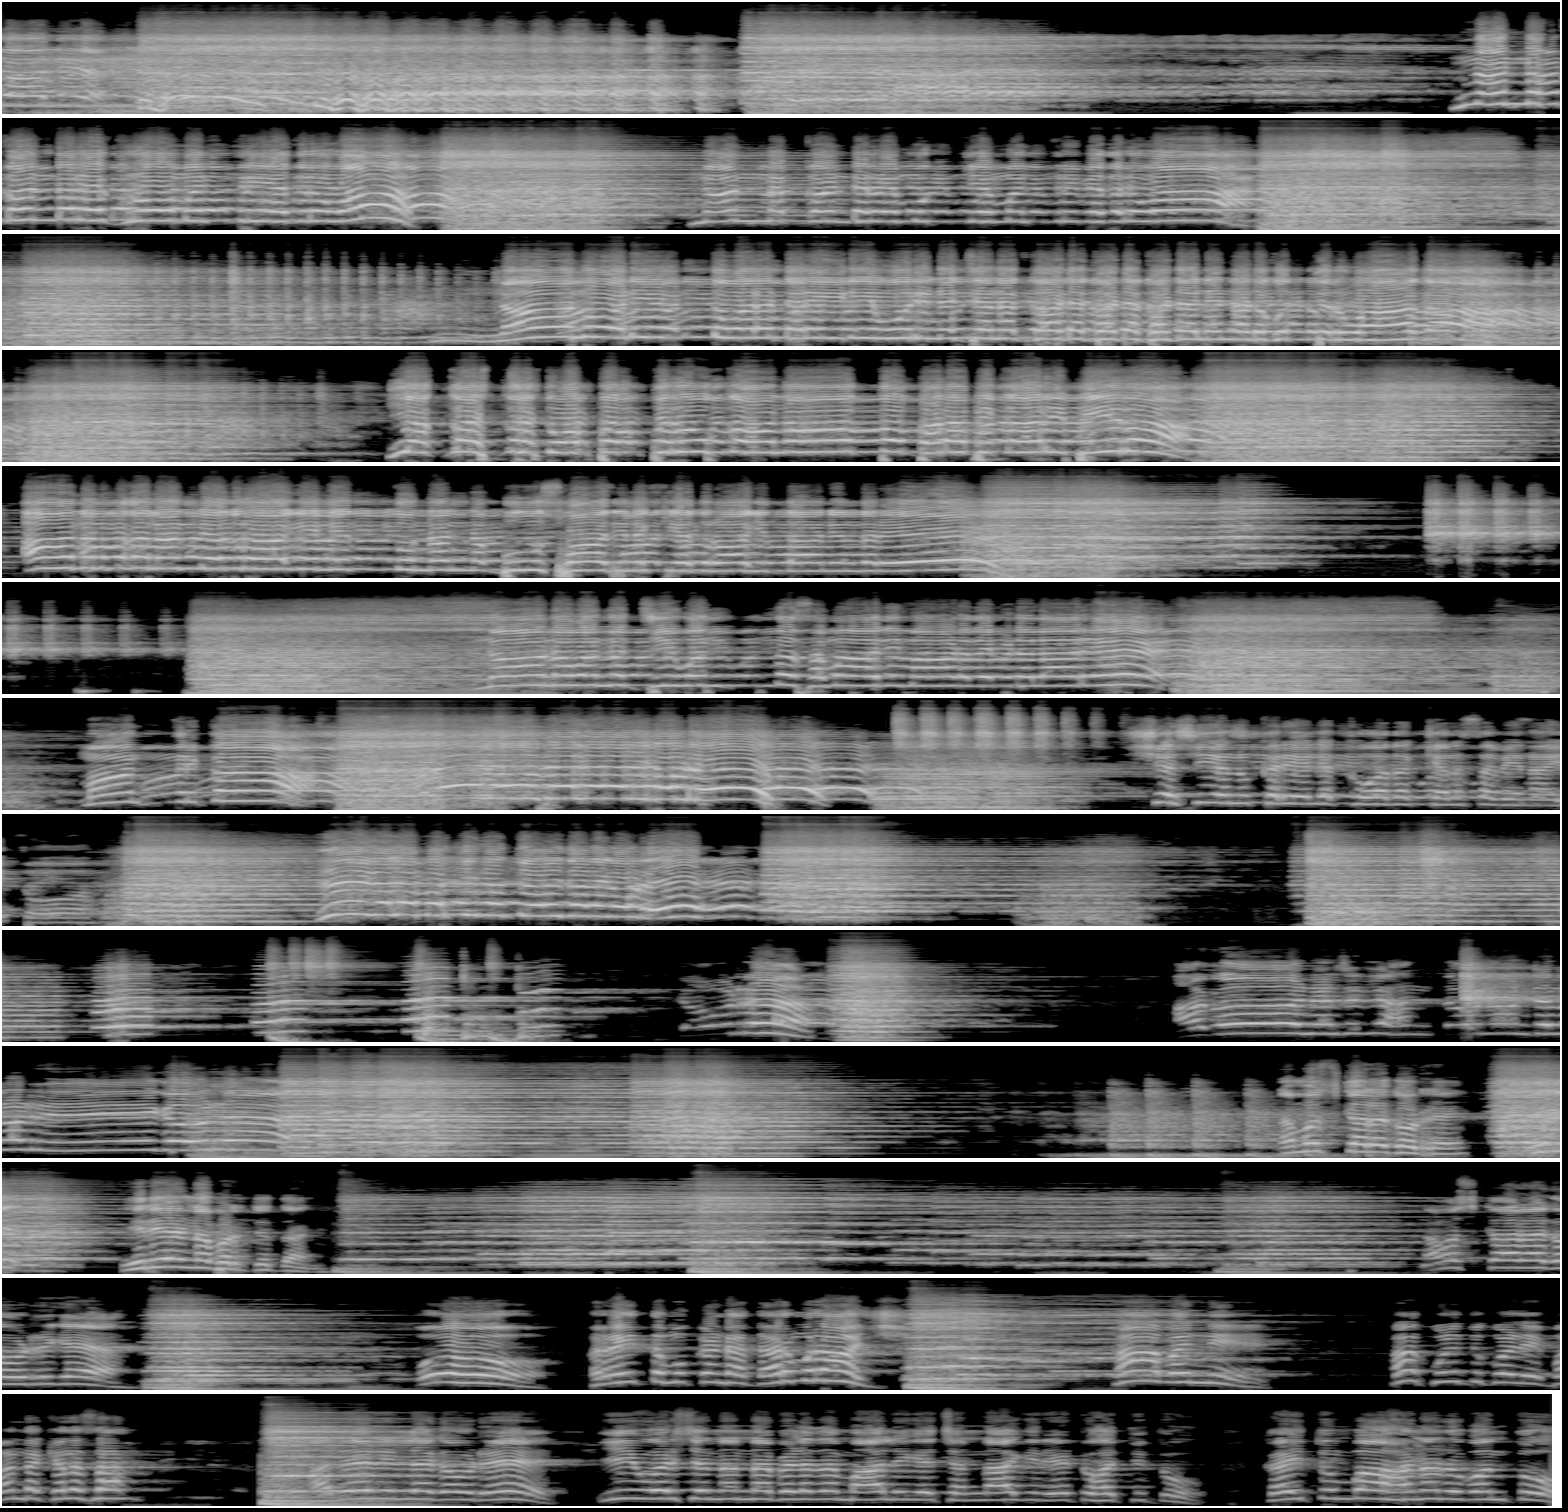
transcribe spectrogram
ಶಾಲೆ ನನ್ನ ಕಂಡರೆ ಗೃಹ ಮಂತ್ರಿ ಎದುರುವ ನನ್ನ ಕಂಡರೆ ಮುಖ್ಯಮಂತ್ರಿ ಬೆದರುವ ನಾನು ಅಡಿಯಿಟ್ಟು ಹೊರಟರೆ ಇಡೀ ಊರಿನ ಜನ ಕಡ ಕಡ ಘಟನೆ ನಡುಗುತ್ತಿರುವಾಗ ಯಕಶ್ಚಿತ್ ಎದುರಾಗಿದ್ದಾನೆಂದರೆ ನಾನವನ್ನು ಜೀವಂತ ಸಮಾಧಿ ಮಾಡದೆ ಬಿಡಲಾರೆ. ಮಾಂತ್ರಿಕ ಶಶಿಯನ್ನು ಕರೆಯಲಿಕ್ಕವಾದ ಕೆಲಸವೇನಾಯ್ತು? ಈಗಲೇ ಬರ್ತೀನಿ ಅಂತ ಹೇಳಿದ್ದಾನೆ ಗೌಡ್ರಿ ಗೌಡ್ರ. ಅಂತವನ ಅಂತ ನೋಡ್ರಿ ಗೌಡ್ರ. ನಮಸ್ಕಾರ ಗೌಡ್ರೆ. ಹಿರಿಯ ಹಿರಿಯಣ್ಣ ಬರ್ತಿದ್ದಾನೆ. ನಮಸ್ಕಾರ ಗೌಡ್ರಿಗೆ. ಓಹೋ ರೈತ ಮುಖಂಡ ಧರ್ಮರಾಜ್. ಹಾ ಬನ್ನಿ. ಹಾ ಕುಳಿತುಕೊಳ್ಳಿ. ಬಂದ ಕೆಲಸ? ಅದೇನಿಲ್ಲ ಗೌಡ್ರೆ. ಈ ವರ್ಷ ನನ್ನ ಬೆಳೆದ ಮಾಲಿಗೆ ಚೆನ್ನಾಗಿ ರೇಟು ಹತ್ತಿತು. ಕೈ ತುಂಬಾ ಹಣನು ಬಂತು.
